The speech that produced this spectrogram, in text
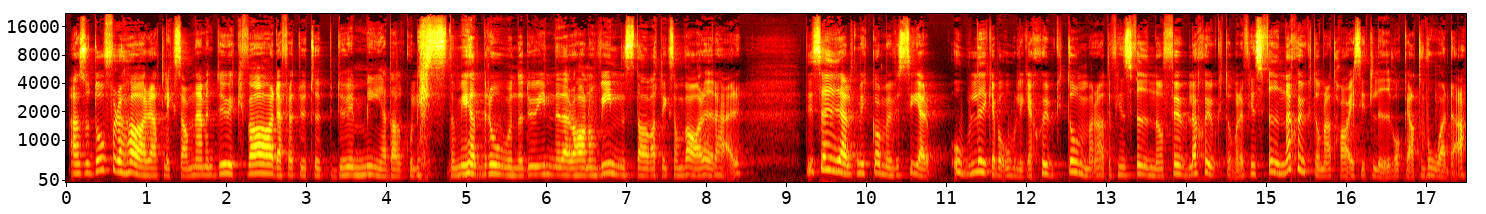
Alltså då får du höra att liksom, nej men du är kvar därför att du typ, du är medalkoholist och medberoende, du är inne där och har någon vinst av att liksom vara i det här. Det säger jävligt mycket om hur vi ser olika på olika sjukdomar och att det finns fina och fula sjukdomar. Det finns fina sjukdomar att ha i sitt liv och att vårda.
